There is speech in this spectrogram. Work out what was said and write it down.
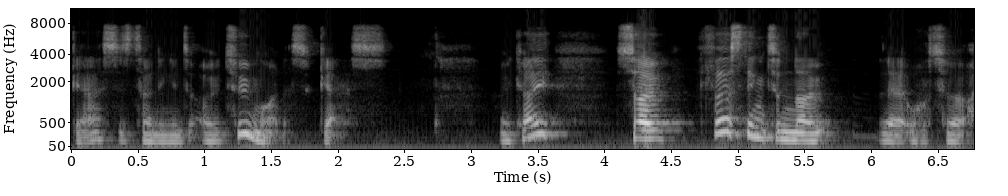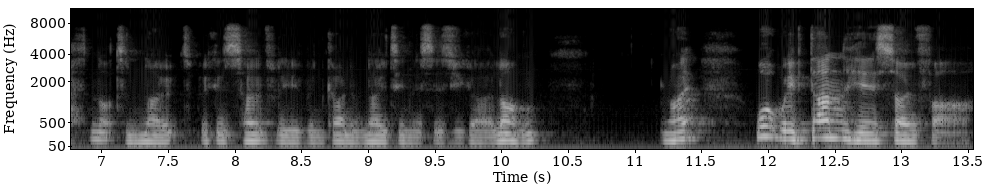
gas is turning into O2 minus gas. Okay, so first thing to note there, or to, not to note, because hopefully you've been kind of noting this as you go along, right? What we've done here so far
